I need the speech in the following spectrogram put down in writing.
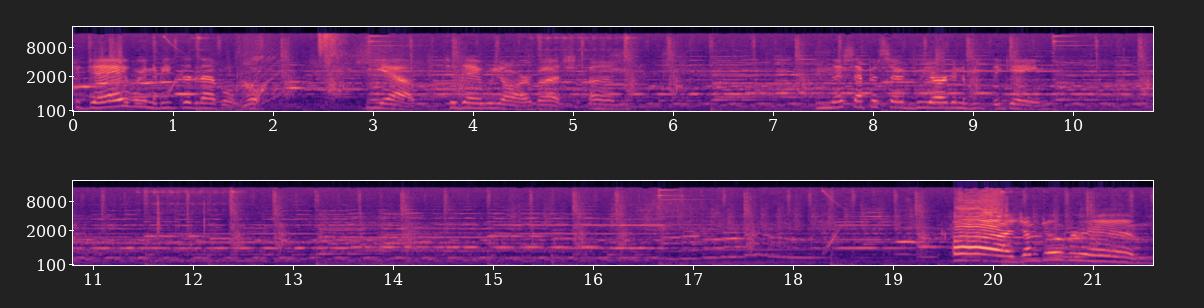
Today we're gonna beat the level. Well, yeah, today we are, but um, in this episode we are gonna beat the game. Ah, jumped over him.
